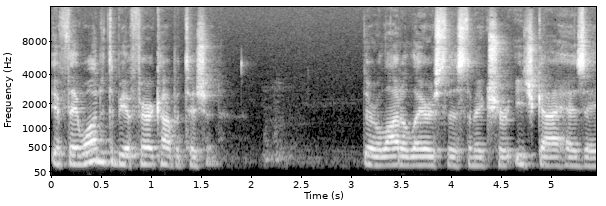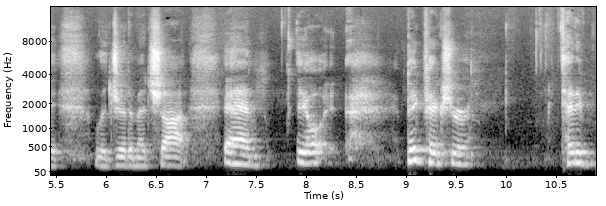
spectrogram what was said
if they want it to be a fair competition there are a lot of layers to this to make sure each guy has a legitimate shot. And you know big picture teddy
